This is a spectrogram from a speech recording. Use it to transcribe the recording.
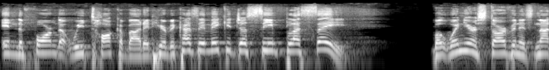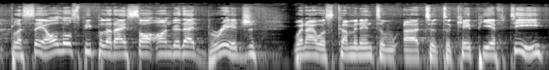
in the form that we talk about it here because they make it just seem placé. But when you're starving, it's not placé. All those people that I saw under that bridge when I was coming into uh, to, to KPFT,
